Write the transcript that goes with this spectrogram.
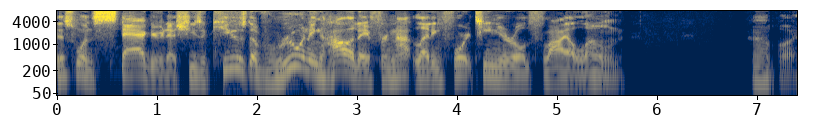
this one's staggered as she's accused of ruining Holiday for not letting 14 year old fly alone. Oh boy.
